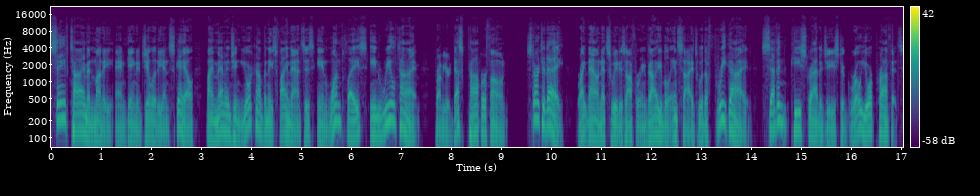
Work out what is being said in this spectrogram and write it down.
Save time and money and gain agility and scale by managing your company's finances in one place in real time from your desktop or phone. Start today. Right now, NetSuite is offering valuable insights with a free guide, seven key strategies to grow your profits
